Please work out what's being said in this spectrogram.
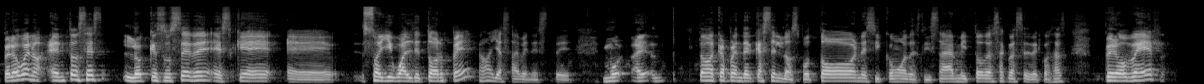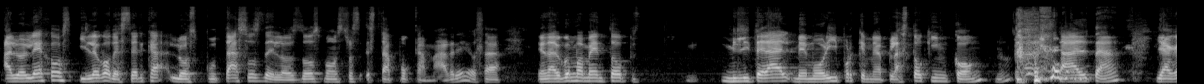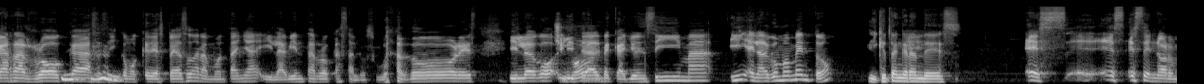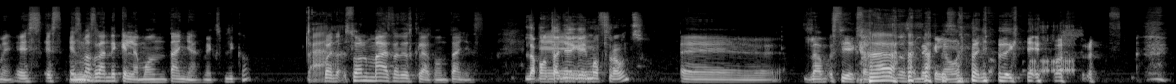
Pero bueno, entonces lo que sucede es que eh, soy igual de torpe, ¿no? Ya saben, este. eh, tengo que aprender qué hacen los botones y cómo deslizarme y toda esa clase de cosas. Pero ver a lo lejos y luego de cerca los putazos de los dos monstruos está poca madre. O sea, en algún momento, pues, literal, me morí porque me aplastó King Kong, ¿no? Salta y agarra rocas, así como que despedaza de la montaña y le avienta rocas a los jugadores. Y luego, literal, me cayó encima. Y en algún momento, ¿Y qué tan grande es? es, es, es enorme, es, es, es Mm. más grande que la montaña, ¿me explico? Bueno, son más grandes que las montañas. ¿La montaña de Eh, Game of Thrones? Eh, la- sí, exacto, es más grande que la montaña de Game of Thrones.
